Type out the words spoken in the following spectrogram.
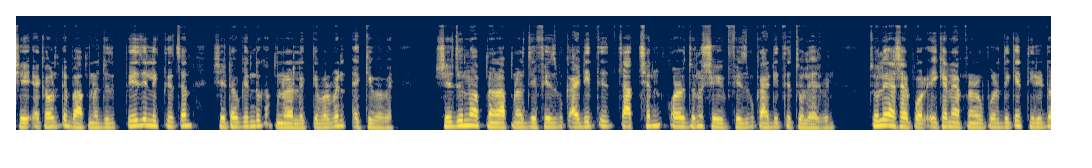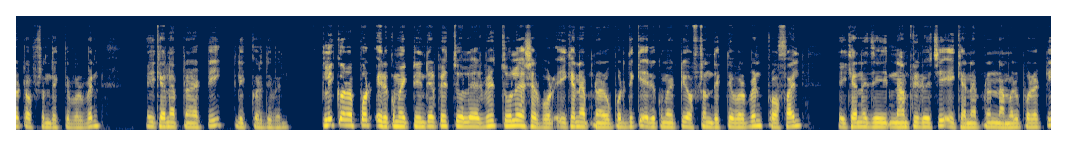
সেই অ্যাকাউন্টে বা আপনার যদি পেজে লিখতে চান সেটাও কিন্তু আপনারা লিখতে পারবেন একইভাবে। সেই জন্য আপনারা, আপনার যে ফেসবুক আইডিতে চাচ্ছেন করার জন্য সেই ফেসবুক আইডিতে চলে আসবেন। চলে আসার পর এইখানে আপনার উপর দিকে থ্রি ডট অপশন দেখতে পারবেন। এইখানে আপনার একটি ক্লিক করে দিবেন। ক্লিক করার পর এরকম একটি ইন্টারফেস চলে আসবে। চলে আসার পর এইখানে আপনার উপর দিকে এরকম একটি অপশন দেখতে পারবেন প্রোফাইল এইখানে যে নামটি রয়েছে, এইখানে আপনার নামের উপর একটি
